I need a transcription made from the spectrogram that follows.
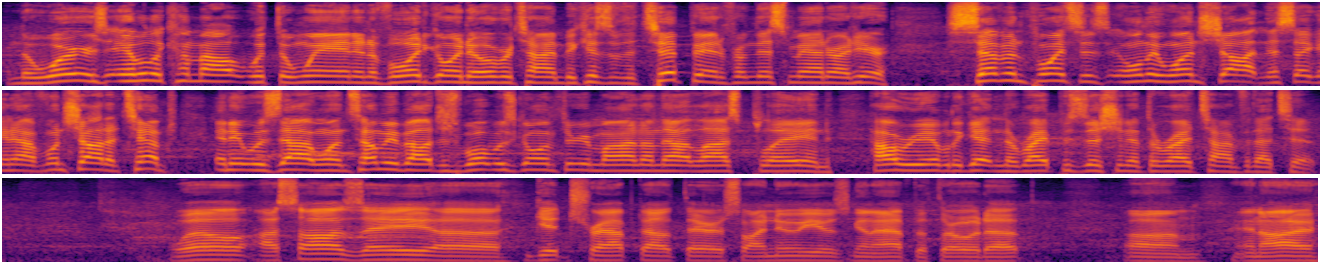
And the Warriors able to come out with the win and avoid going to overtime because of the tip in from this man right here. Seven points is only one shot in the second half, one shot attempt, and it was that one. Tell me about just what was going through your mind on that last play and how were you able to get in the right position at the right time for that tip? Well, I saw Zay uh, get trapped out there, so I knew he was going to have to throw it up. Um, and I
